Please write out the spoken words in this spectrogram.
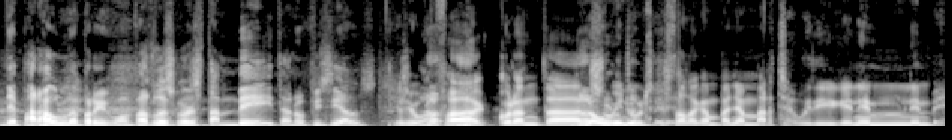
de paraula, perquè quan fas les coses tan bé i tan oficials... És igual, no- fa no- 49 no minuts bé. que està la campanya en marxa. Vull dir que anem, anem bé.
